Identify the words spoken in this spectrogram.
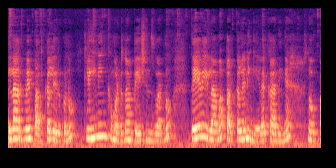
எல்லாருக்குமே பற்கள் இருக்கணும். க்ளீனிங்க்கு மட்டும்தான் பேஷண்ட்ஸ் வரணும். தேவையில்லாமல் பற்களை நீங்கள் இழக்காதீங்க. ஸோ ப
